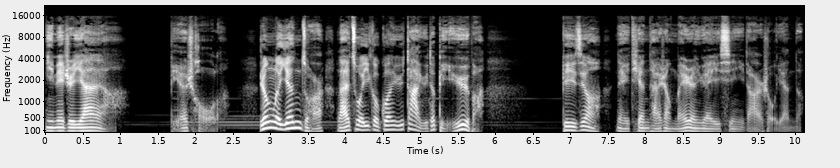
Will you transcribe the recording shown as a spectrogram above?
你那支烟啊？别抽了，扔了烟嘴儿来做一个关于大雨的比喻吧。毕竟那天台上没人愿意吸你的二手烟的。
